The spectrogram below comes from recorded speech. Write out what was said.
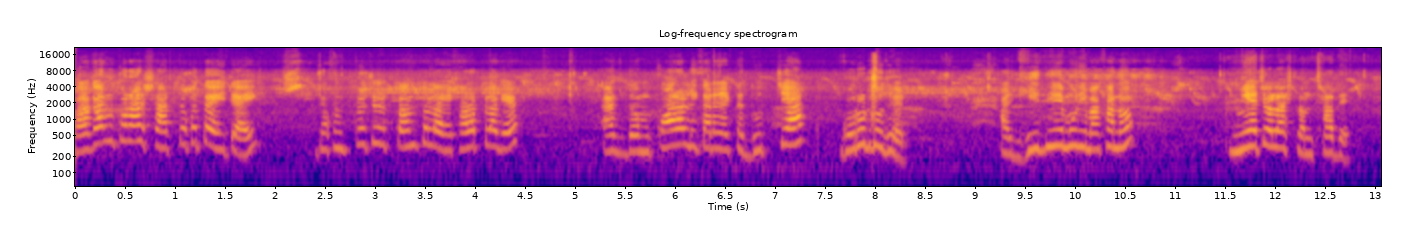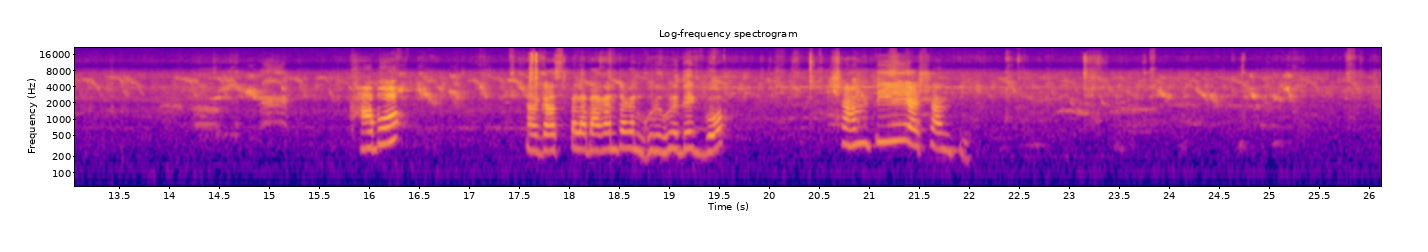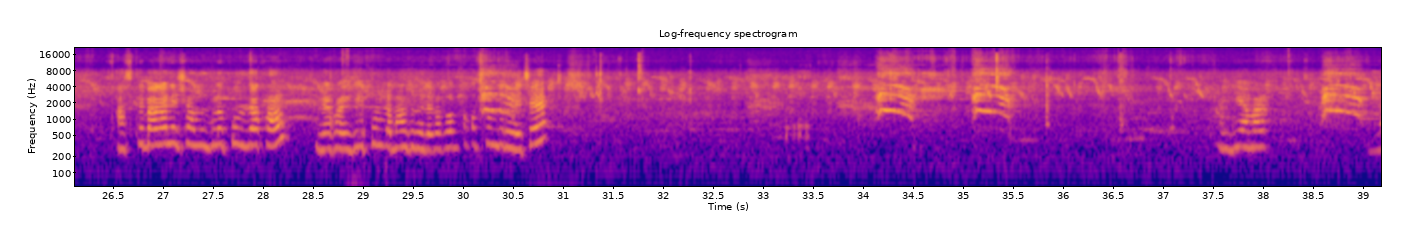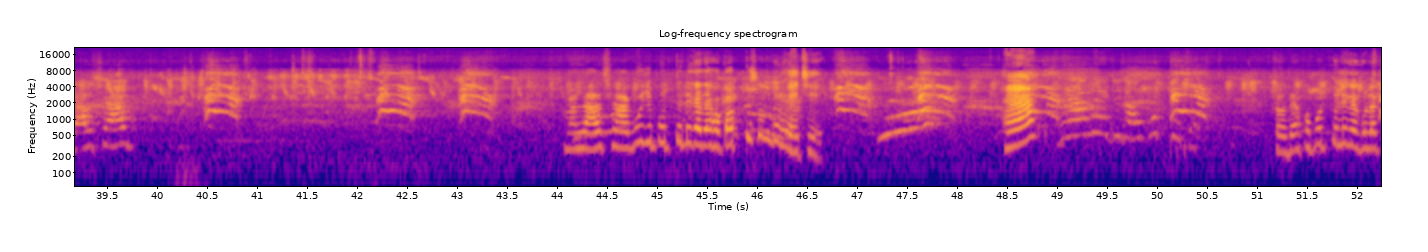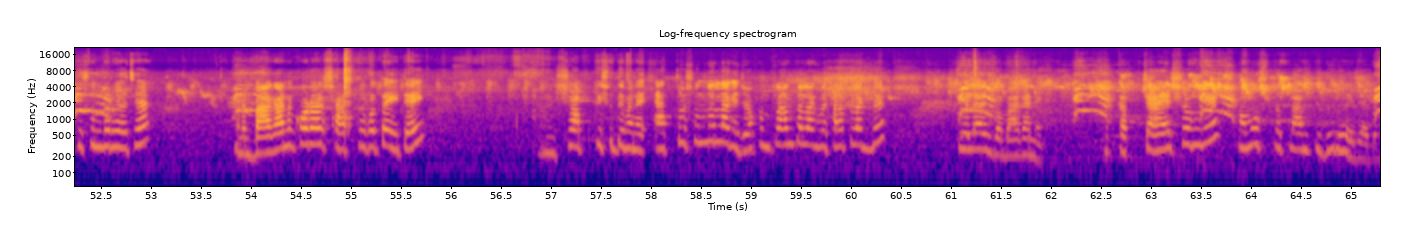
বাগান করার সার্থকতা এইটাই, যখন প্রচুর ক্লান্ত লাগে, খারাপ লাগে, একদম কড়া লিকারের একটা দুধ চা, গরুর দুধের। আর ঘি দিয়ে মুড়ি মাখানো, নিয়ে চলে আসলাম ছাদে। খাব, আর গাছপালা, বাগান টাগান ঘুরে ঘুরে দেখব। শান্তি আর শান্তি। আজকে বাগানের সবগুলো ফুল দেখাও। দেখো, এই যে ফুলটা মাছ ধরে দেখো, কত কত সুন্দর হয়েছে। যে আমার লাল শাক। আমার লাল শাক, ওই যে পুত্তলিকা, দেখো, কত সুন্দর হয়েছে। হ্যাঁ? তো দেখো, পুত্তলিকাগুলো কি সুন্দর হয়েছে। মানে বাগান করার সার্থকতা এটাই। সব কিছুতে মানে এত সুন্দর লাগে যখন ক্লান্ত লাগবে খারাপ লাগবে চলে আসব বাগানে। এক কাপ চায়ের সঙ্গে সমস্ত ক্লান্তি দূর হয়ে যাবে।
